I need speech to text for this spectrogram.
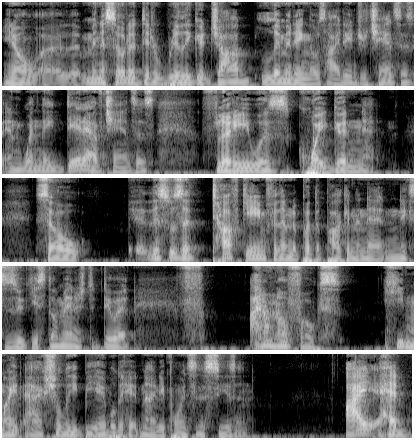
You know, uh, Minnesota did a really good job limiting those high danger chances. And when they did have chances, Fleury was quite good in net. So uh, this was a tough game for them to put the puck in the net, and Nick Suzuki still managed to do it. I don't know, folks. He might actually be able to hit 90 points this season. I had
